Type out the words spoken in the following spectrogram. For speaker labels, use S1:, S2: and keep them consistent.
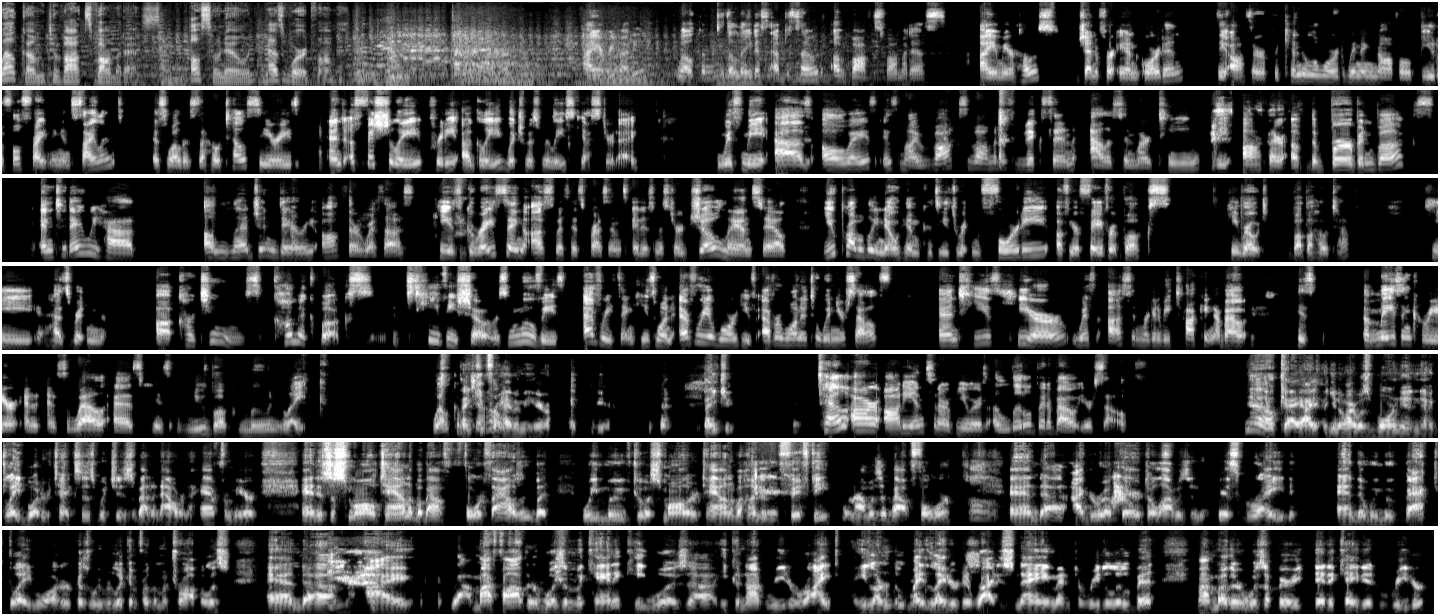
S1: Welcome to Vox Vomitus, also known as Word Vomit. Hi, everybody. Welcome to the latest episode of Vox Vomitus. I am your host, Jennifer Anne Gordon, the author of the Kindle Award winning novel Beautiful, Frightening, and Silent, as well as the Hotel series, and officially Pretty Ugly, which was released yesterday. With me, as always, is my Vox Vomitus vixen, Allison Martine, the author of the Bourbon books. And today we have a legendary author with us. He is gracing us with his presence. It is Mr. Joe Lansdale. You probably know him because he's written 40 of your favorite books. He wrote Bubba Ho-Tep. He has written uh, cartoons, comic books, TV shows, movies, everything. He's won every award you've ever wanted to win yourself. And he is here with us, and we're going to be talking about his amazing career and as well as his new book, Moon Lake. Welcome,
S2: Thank
S1: Joe.
S2: you for having me here. Thank you.
S1: Tell our audience and our viewers a little bit about yourself.
S2: Yeah, okay. I, you know, I was born in uh, Gladewater, Texas, which is about an hour and a half from here, and it's a small town of about four thousand. But we moved to a smaller town of 150 when I was about four, and uh, I grew up there till I was in the fifth grade. And then we moved back to Gladewater because we were looking for the metropolis. And um, I, yeah, my father was a mechanic. He was uh, he could not read or write. He learned later to write his name and to read a little bit. My mother was a very dedicated reader,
